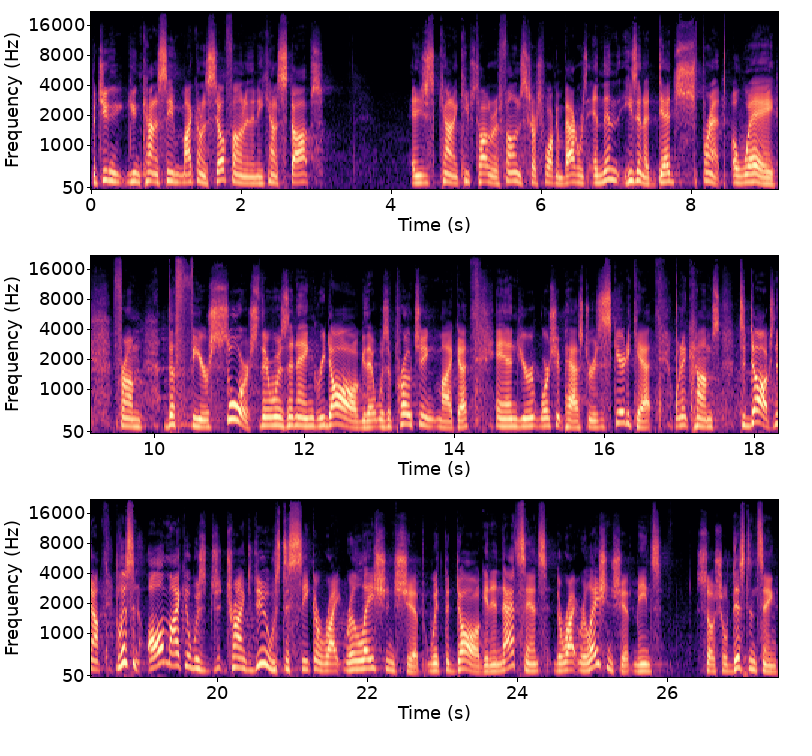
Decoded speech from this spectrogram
but you can, you can kind of see Micah on his cell phone and then he kind of stops and he just kind of keeps talking to the phone and starts walking backwards. And then he's in a dead sprint away from the fear source. There was an angry dog that was approaching Micah, and your worship pastor is a scaredy cat when it comes to dogs. Now, listen, all Micah was trying to do was to seek a right relationship with the dog. And in that sense, the right relationship means social distancing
